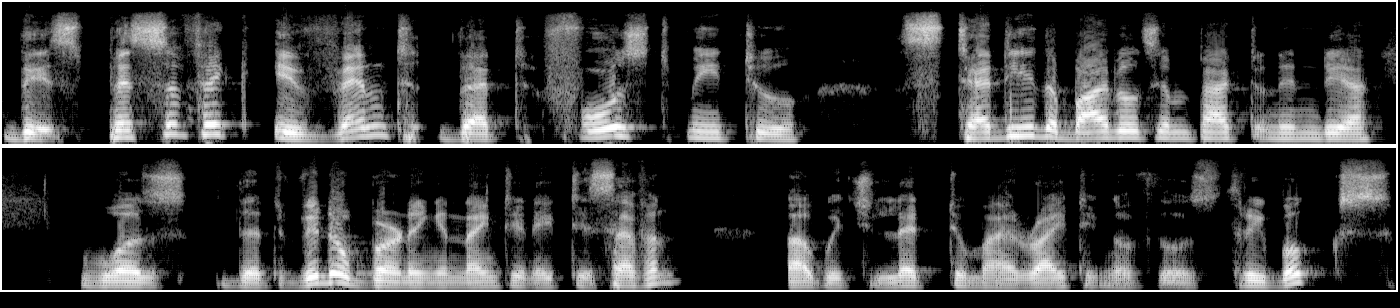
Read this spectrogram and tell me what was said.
the specific event that forced me to study the Bible's impact in India was that widow burning in 1987, uh, which led to my writing of those three books.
